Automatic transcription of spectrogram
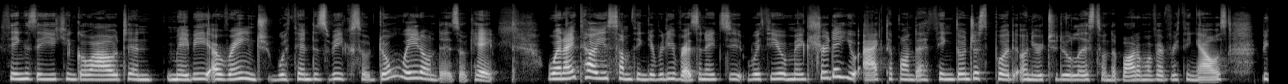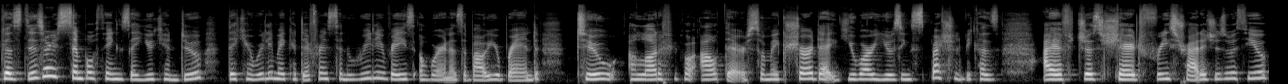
things that you can go out and maybe arrange within this week. So don't wait on this, okay? When I tell you something that really resonates with you, make sure that you act upon that thing. Don't just put on your to do list on the bottom of everything else because these are simple things that you can do that can really make a difference and really raise awareness about your brand to a lot of people out there. So make sure that you are using, especially because I have just shared free strategies with you,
